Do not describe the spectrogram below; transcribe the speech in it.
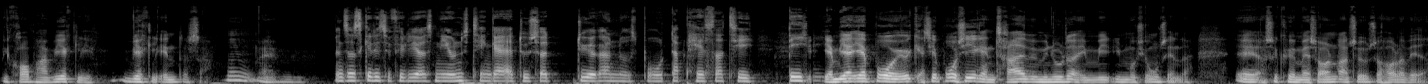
Min krop har virkelig, virkelig ændret sig. Mm. Øhm, Men så skal det selvfølgelig også nævnes, tænker jeg, at du så dyrker noget sport, der passer til det? Jamen, jeg, jeg bruger jo ikke, altså jeg bruger cirka en 30 minutter i mit motionscenter, øh, og så kører jeg en masse åndedrætsøvelser og holder vejret.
